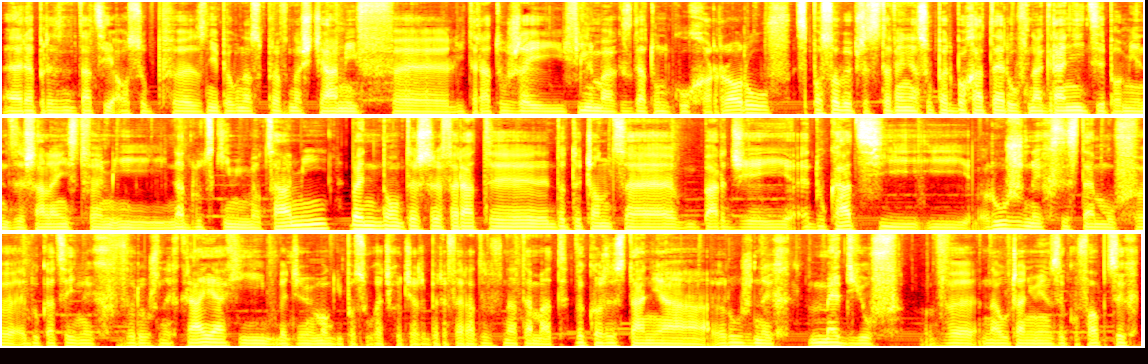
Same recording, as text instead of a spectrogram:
reprezentację osób z niepełnosprawnościami w literaturze i filmach z gatunku horrorów, sposoby przedstawiania superbohaterów na granicy pomiędzy szaleństwem i nadludzkimi mocami. Będą też referaty dotyczące bardziej edukacji i różnych systemów edukacyjnych w różnych krajach i będziemy mogli posłuchać chociażby referatów na temat wykorzystania różnych mediów w nauczaniu języków obcych,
